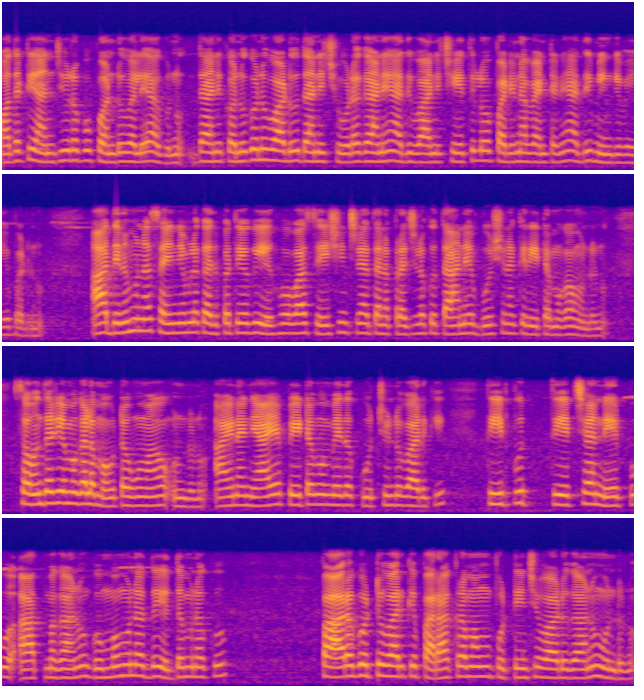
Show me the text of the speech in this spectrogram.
మొదటి అంజూరపు పండు వలె అగును. దాని కనుగొనువాడు దాన్ని చూడగానే అది వాని చేతిలో పడిన వెంటనే అది మింగివేయబడును. ఆ దినమున సైన్యములకు అధిపతియగు ఎహోవా శేషించిన తన ప్రజలకు తానే భూషణ కిరీటముగా ఉండును. సౌందర్యము గల మౌటముగా ఉండును. ఆయన న్యాయపీఠము మీద కూర్చుండు వారికి తీర్పు తీర్చ నేర్పు ఆత్మగాను గుమ్మమునద్దు యుద్ధమునకు పారగొట్టు వారికి పరాక్రమము పుట్టించువాడుగాను ఉండును.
